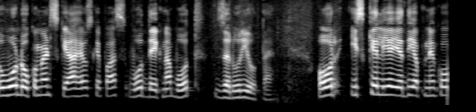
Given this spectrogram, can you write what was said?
तो वो डॉक्यूमेंट्स क्या है उसके पास, वो देखना बहुत ज़रूरी होता है। और इसके लिए यदि अपने को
